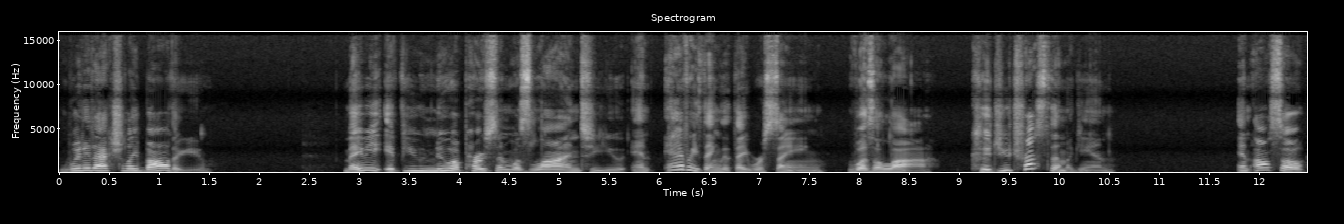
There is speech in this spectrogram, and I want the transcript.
would it actually bother you? Maybe if you knew a person was lying to you and everything that they were saying was a lie, could you trust them again? And also,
